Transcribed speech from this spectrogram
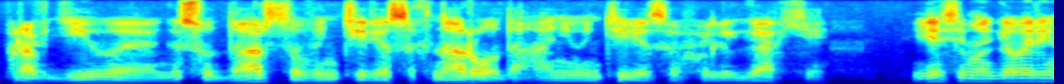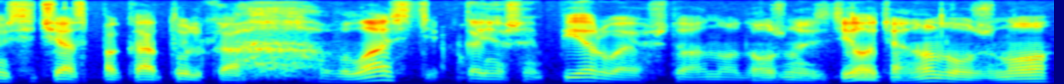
правдивое государство в интересах народа, а не в интересах олигархии. Если мы говорим сейчас пока только о власти, конечно, первое, что оно должно сделать, оно должно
